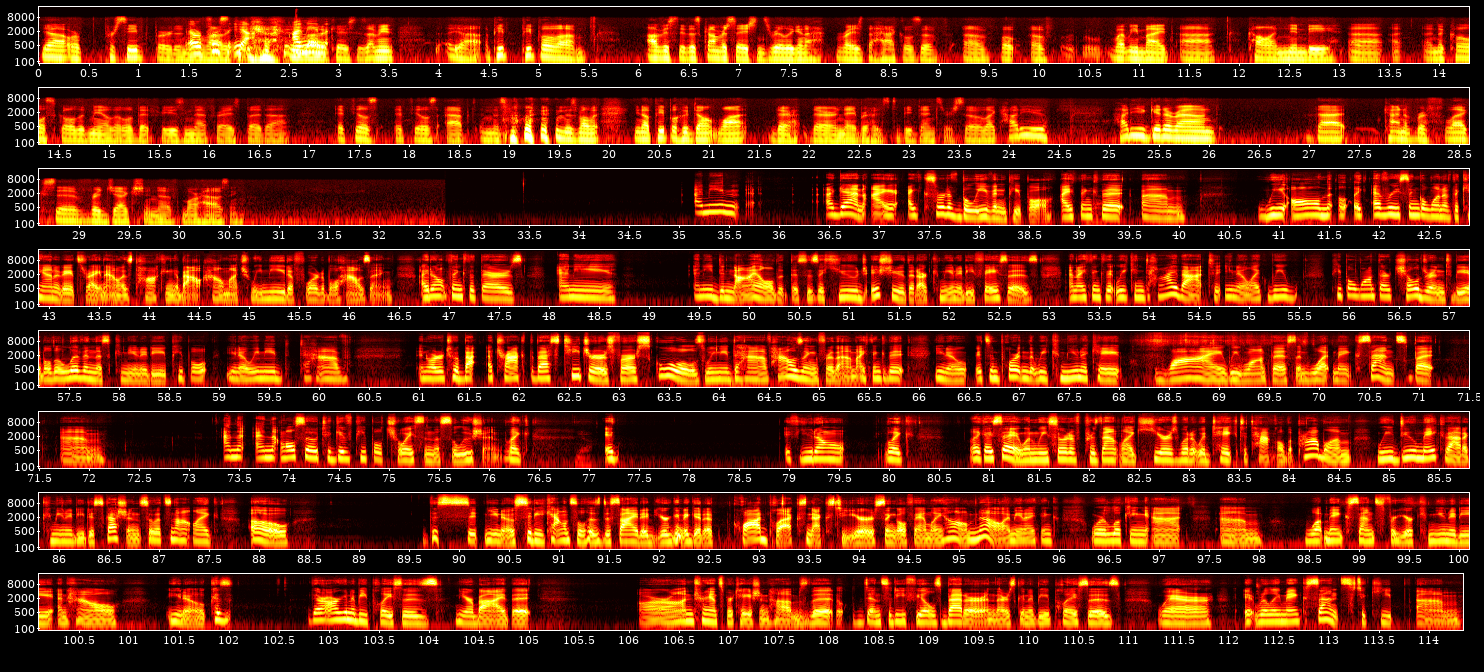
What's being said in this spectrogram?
Yeah, or perceived burden. Or perce- of, yeah, in I a mean, lot of cases. I mean, yeah, pe- people. Obviously, this conversation is really going to raise the hackles of of of what we might uh, call a NIMBY. Uh, uh, Nicole scolded me a little bit for using that phrase, but uh, it feels it feels apt in this moment, in this moment. You know, people who don't want their their neighborhoods to be denser. So, like, how do you how do you get around that kind of reflexive rejection of more housing? I mean, again, I, I sort of believe in people. I think that um, we all, like every single one of the candidates right now is talking about how much we need affordable housing. I don't think that there's any any denial that this is a huge issue that our community faces. And I think that we can tie that to, you know, like we, people want their children to be able to live in this community. People, you know, we need to have, in order to ab- attract the best teachers for our schools, we need to have housing for them. I think that, you know, it's important that we communicate why we want this and what makes sense, but, um, and, and also to give people choice in the solution. Like, yeah. it, if you don't like like I say, when we sort of present like here's what it would take to tackle the problem, we do make that a community discussion. So it's not like, oh, the you know city council has decided you're going to get a quadplex next to your single family home. No, I mean I think we're looking at um, what makes sense for your community and how you know because there are going to be places nearby that are on transportation hubs that density feels better, and there's going to be places where it really makes sense to keep um,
